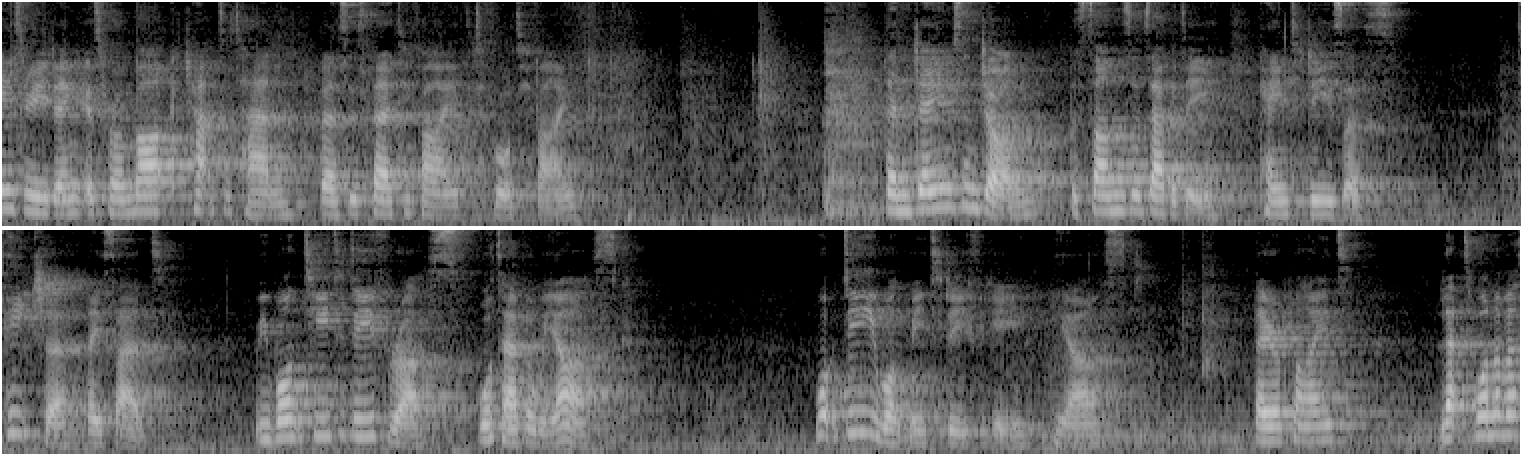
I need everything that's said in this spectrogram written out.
Today's reading is from Mark chapter 10, verses 35 to 45. Then James and John, the sons of Zebedee, came to Jesus. Teacher, they said, we want you to do for us whatever we ask. What do you want me to do for you? he asked. They replied, Let one of us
